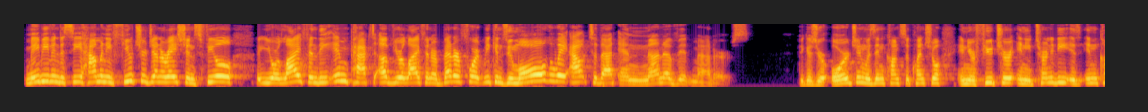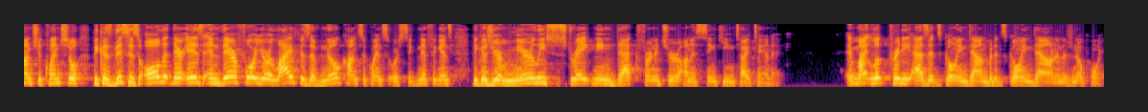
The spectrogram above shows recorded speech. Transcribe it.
Maybe even to see how many future generations feel your life and the impact of your life and are better for it. We can zoom all the way out to that and none of it matters because your origin was inconsequential and your future in eternity is inconsequential because this is all that there is and therefore your life is of no consequence or significance because you're merely straightening deck furniture on a sinking Titanic. It might look pretty as it's going down, but it's going down and there's no point.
